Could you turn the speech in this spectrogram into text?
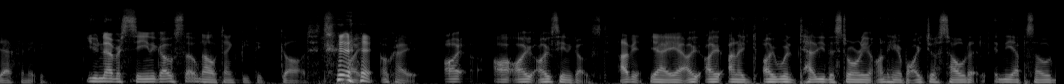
definitely. You've never seen a ghost though. No, thank be to God. Right. Okay. I, I I've seen a ghost. Have you? Yeah, yeah. I, I and I I would tell you the story on here, but I just told it in the episode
